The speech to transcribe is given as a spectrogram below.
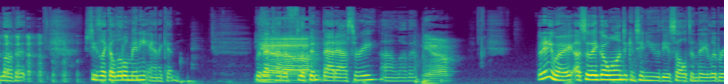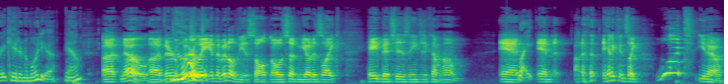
love it. She's like a little mini Anakin with that kind of flippant badassery. I love it. Yeah. But anyway, uh, so they go on to continue the assault and they liberate Cato Neimoidia. Yeah? Uh, no, uh, they're No. literally in the middle of the assault, and all of a sudden Yoda's like, "Hey, bitches, I need you to come home." And Right. and Anakin's like, "What?" You know.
